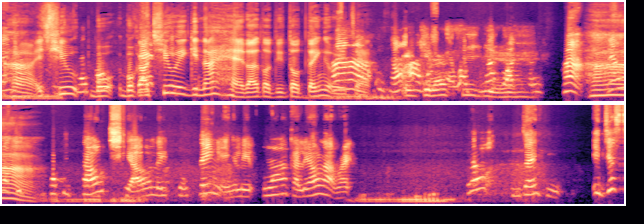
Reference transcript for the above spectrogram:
頂，嚇，一抽無無夠抽嘅，見阿下到到啲到頂嘅位啫，見阿死嘅，嚇嚇，我哋搞潮你到頂嘅，你換㗎了啦，right？然後唔知係，it just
